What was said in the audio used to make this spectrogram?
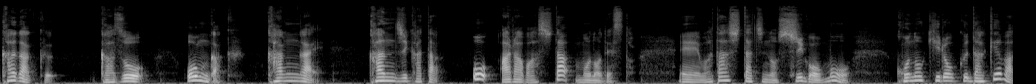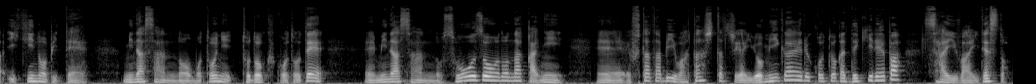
科学、画像、音楽、考え、感じ方を表したものですと。え、私たちの死後も、この記録だけは生き延びて、皆さんのもとに届くことで、皆さんの想像の中に、えー、再び私たちが蘇ることができれば幸いですと。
